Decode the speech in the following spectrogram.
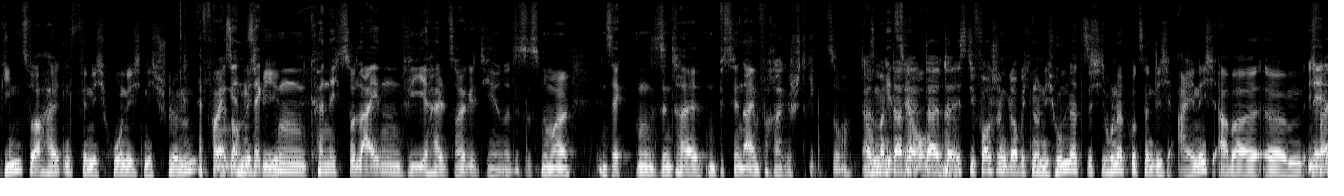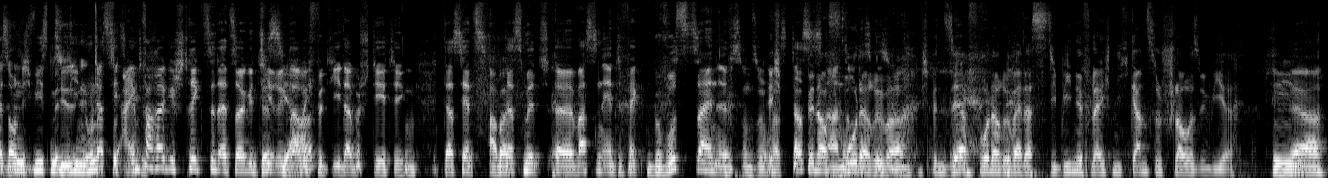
Bienen zu erhalten, finde ich Honig nicht schlimm. Ja, ich vor allem auch nicht, wie. Insekten können nicht so leiden wie halt Säugetiere. Das ist nun mal, Insekten sind halt ein bisschen einfacher gestrickt so. Also Darum man, da, ja da, auch, da, da ne? ist die Forschung, glaube ich, noch nicht hundert- sich hundertprozentig einig, aber ähm, ich Nee, weiß auch nicht, wie es mit sie- Bienen Dass sie einfacher gestrickt sind als Säugetiere, ja. glaube ich, wird jeder bestätigen. Dass jetzt Aber- das mit, äh, was im Endeffekt ein Bewusstsein ist und sowas. Ich das bin auch froh darüber. Ich bin sehr froh darüber, dass die Biene vielleicht nicht ganz so schlau ist wie wir. Ja.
